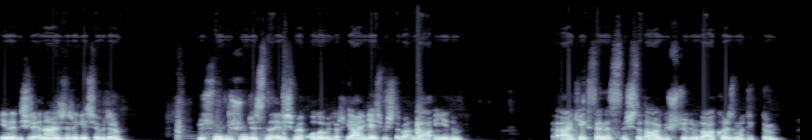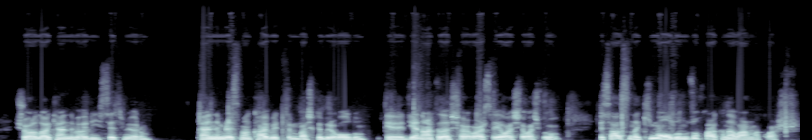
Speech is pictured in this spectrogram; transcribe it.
Yine dişil enerjilere geçebilirim. Düşün, düşüncesine erişmek olabilir. Yani geçmişte ben daha iyiydim. Erkekseniz işte daha güçlüydüm, daha karizmatiktim. Şu aralar kendimi öyle hissetmiyorum. Kendimi resmen kaybettim, başka biri oldum e, diyen arkadaşlar varsa yavaş yavaş bunun esasında kim olduğunuzun farkına varmak var.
